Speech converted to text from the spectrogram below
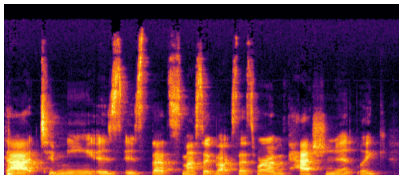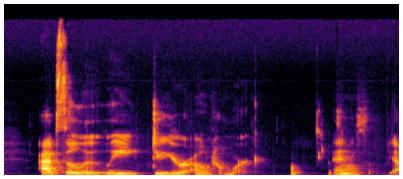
that to me is is that's my soapbox. That's where I'm passionate. Like, absolutely, do your own homework. and awesome. yeah,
